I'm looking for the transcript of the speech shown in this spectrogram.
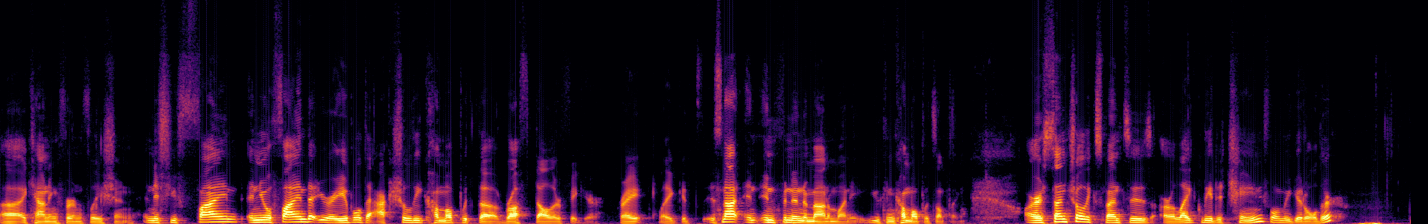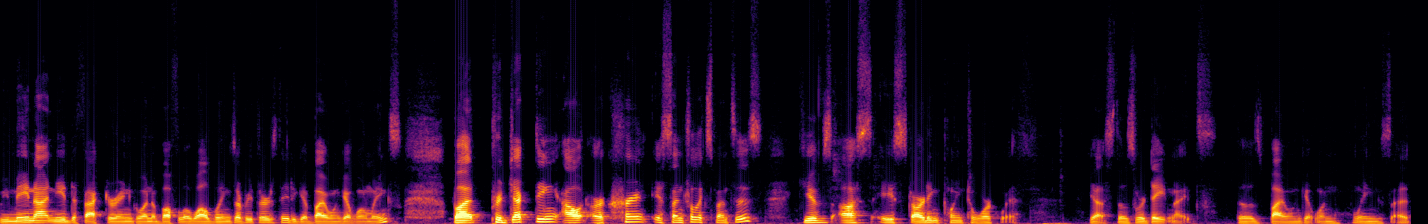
uh, accounting for inflation. And if you find, and you'll find that you're able to actually come up with the rough dollar figure, right? Like it's, it's not an infinite amount of money. You can come up with something. Our essential expenses are likely to change when we get older. We may not need to factor in going to Buffalo Wild Wings every Thursday to get buy one, get one wings. But projecting out our current essential expenses gives us a starting point to work with. Yes, those were date nights, those buy one, get one wings at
